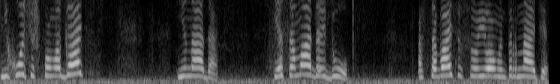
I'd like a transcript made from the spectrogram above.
Не хочешь помогать? Не надо. Я сама дойду. Оставайся в своем интернате.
